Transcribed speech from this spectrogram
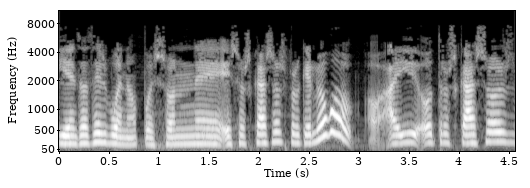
Y entonces, bueno, pues son eh, esos casos, porque luego hay otros casos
